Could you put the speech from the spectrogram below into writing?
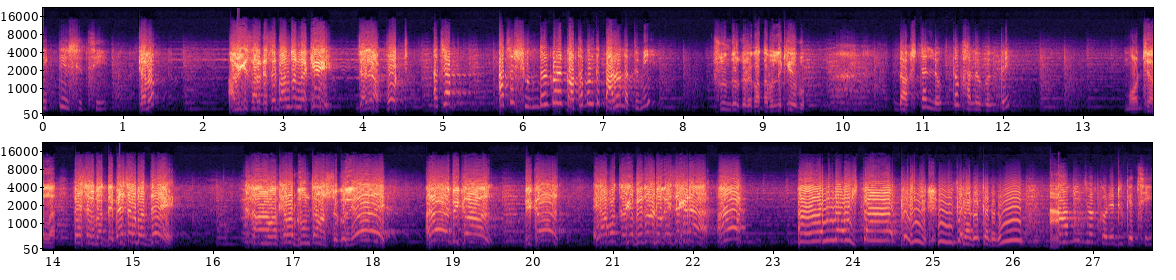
দেখতে এসেছি। কেন? আমি কি সার্কাসের বান্ধব নাকি? যা যা ফোট। আচ্ছা আচ্ছা সুন্দর করে কথা বলতে পারো না তুমি। সুন্দর করে কথা বললে কি হব? দশটা লোক তো ভালো বলবে। মর্যালা পেঁচাল বাদ দে পেঁচাল বাদ দে। খাওয়া খাওয়ার ঘুমটা নষ্ট করলি আরে বিকল বিকল! এই আপত্তিকে ভেতরে ঢুকাইছে কেনা হ্যাঁ? আমি না উস্তাদ। আমি জোর করে ঢুকেছি।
